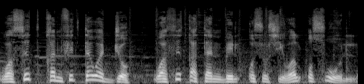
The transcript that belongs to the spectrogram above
وصدقا في التوجه وثقة بالأسس والأصول.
